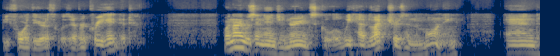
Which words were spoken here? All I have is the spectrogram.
before the earth was ever created. When I was in engineering school, we had lectures in the morning and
